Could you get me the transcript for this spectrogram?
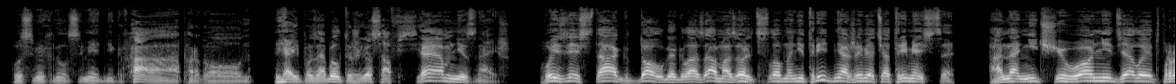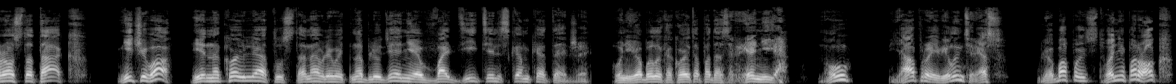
— усмехнулся Медников. — А, пардон, я и позабыл, ты же ее совсем не знаешь. Вы здесь так долго глаза мозолите, словно не три дня живете, а три месяца. Она ничего не делает просто так. Ничего. И на кой ляд устанавливать наблюдение в водительском коттедже? У нее было какое-то подозрение. Ну, я проявил интерес. Любопытство не порог.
